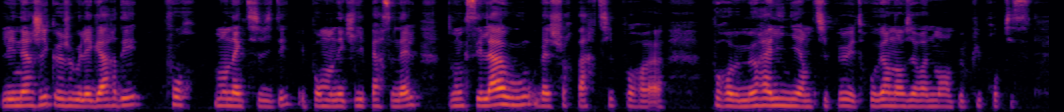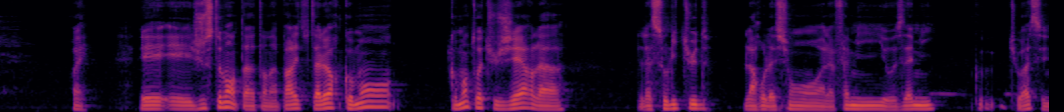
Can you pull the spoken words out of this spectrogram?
l'énergie que je voulais garder pour mon activité et pour mon équilibre personnel. Donc c'est là où bah, je suis repartie pour, euh, pour me réaligner un petit peu et trouver un environnement un peu plus propice. Et, justement, tu en as parlé tout à l'heure, comment, comment toi tu gères la, la solitude, la relation à la famille, aux amis? Tu vois, c'est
